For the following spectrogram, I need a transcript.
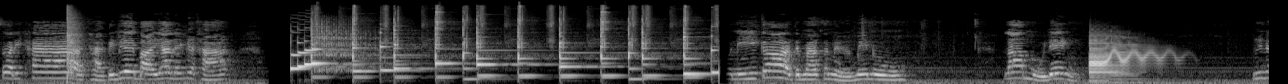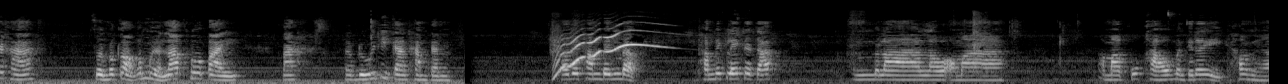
สวัสดีค่ะ ถ่ายไปเรื่อยบายย่าเล็กนะคะ วันนี้ก็จะมาเสนอเมนูลาบหมูเด้ง นี่นะคะ ส่วนประกอบก็เหมือนลาบทั่วไปไปะเราดูวิธีการทำกัน เราจะทำเป็นแบบทำเล็กๆนะจ๊ะเวลาเราเอามา เอามาคลุกเขามันจะได้เข้าเนื้อ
